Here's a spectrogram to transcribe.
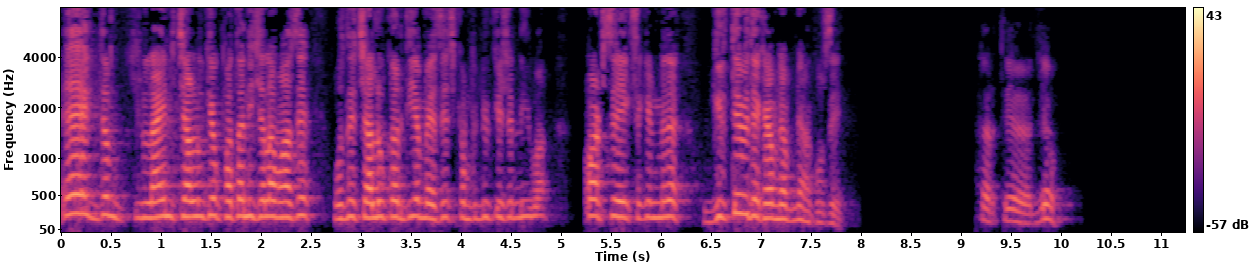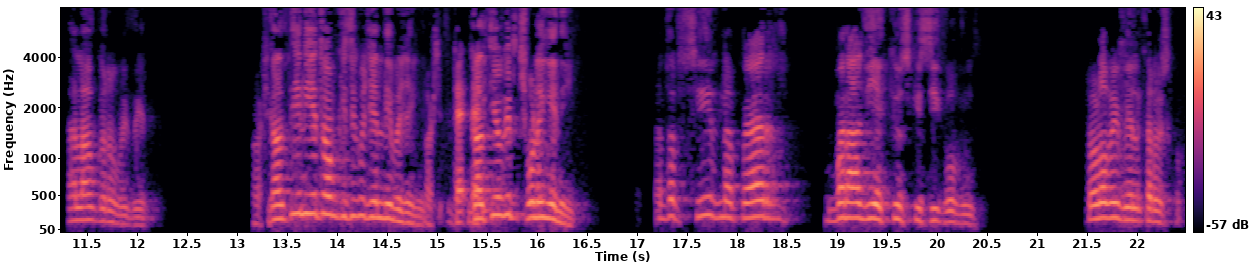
एकदम लाइन चालू किया पता नहीं चला वहाँ से। उसने चालू कर दिया मैसेज कम्युनिकेशन नहीं हुआ। फट से एक सेकंड में गिरते हुए देखा हमने अपने आँखों से। करते हुए जो अलाउ करो भाई भैया। गलती नहीं है तो हम किसी को जेल नहीं भेजेंगे। गलतियों की गलती होगी तो छोड़ेंगे नहीं। मतलब सिर न पैर बना दिए किसी को भी। छोड़ो भाई बेल करो इसको।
